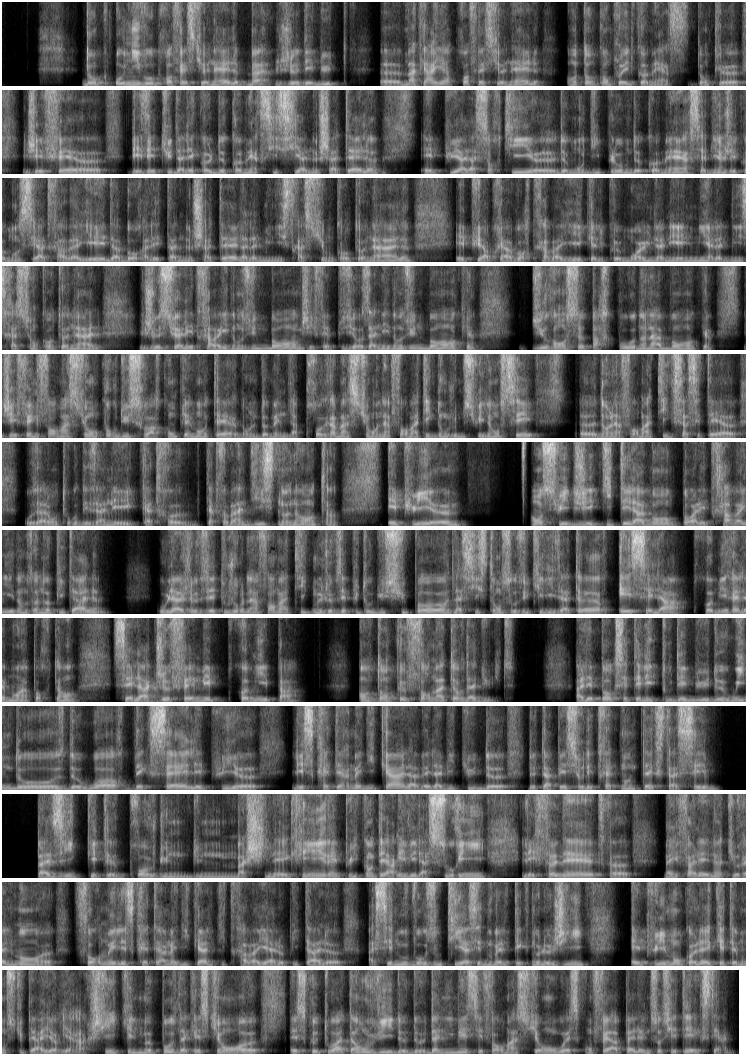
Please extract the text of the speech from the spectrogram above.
Donc, au niveau professionnel, ben, je débute ma carrière professionnelle en tant qu'employé de commerce. Donc, euh, j'ai fait euh, des études à l'école de commerce ici à Neuchâtel. Et puis, à la sortie de mon diplôme de commerce, eh bien, j'ai commencé à travailler d'abord à l'État de Neuchâtel, à l'administration cantonale. Et puis, après avoir travaillé quelques mois, une année et demie à l'administration cantonale, je suis allé travailler dans une banque. J'ai fait plusieurs années dans une banque. Durant ce parcours dans la banque, j'ai fait une formation au cours du soir complémentaire dans le domaine de la programmation en informatique. Donc, je me suis lancé euh, dans l'informatique. Ça, c'était euh, aux alentours des années 90, 90. Et puis, euh, ensuite, j'ai quitté la banque pour aller travailler dans un hôpital où là, je faisais toujours de l'informatique, mais je faisais plutôt du support, de l'assistance aux utilisateurs. Et c'est là, premier élément important, c'est là que je fais mes premiers pas en tant que formateur d'adultes. À l'époque, c'était les tout débuts de Windows, de Word, d'Excel, et puis euh, les secrétaires médicales avaient l'habitude de, de, taper sur des traitements de texte assez basiques, qui étaient proches d'une machine à écrire. Et puis, quand est arrivé la souris, les fenêtres, euh, ben, il fallait naturellement euh, former les secrétaires médicales qui travaillaient à l'hôpital à ces nouveaux outils, à ces nouvelles technologies. Et puis mon collègue, qui était mon supérieur hiérarchique, il me pose la question, euh, est-ce que toi, tu as envie de d'animer ces formations ou est-ce qu'on fait appel à une société externe?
